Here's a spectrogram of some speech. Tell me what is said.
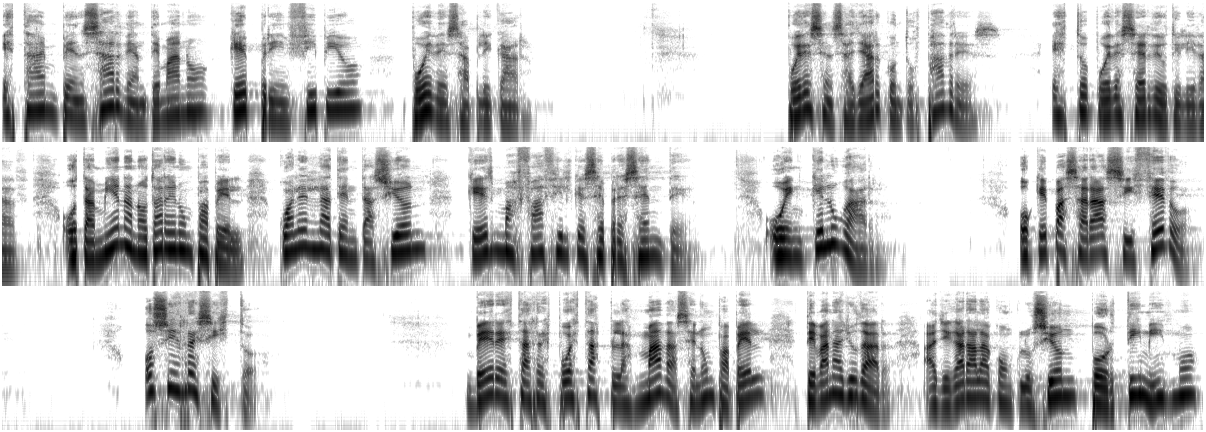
está en pensar de antemano qué principio puedes aplicar. Puedes ensayar con tus padres, esto puede ser de utilidad. O también anotar en un papel cuál es la tentación que es más fácil que se presente. O en qué lugar. O qué pasará si cedo. O si resisto. Ver estas respuestas plasmadas en un papel te van a ayudar a llegar a la conclusión por ti mismo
